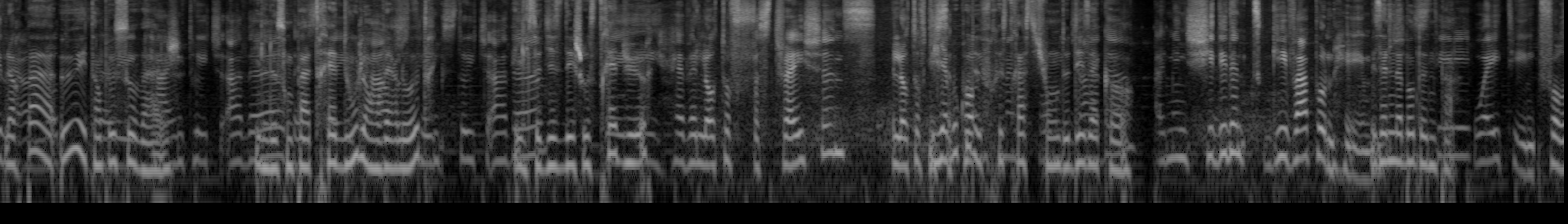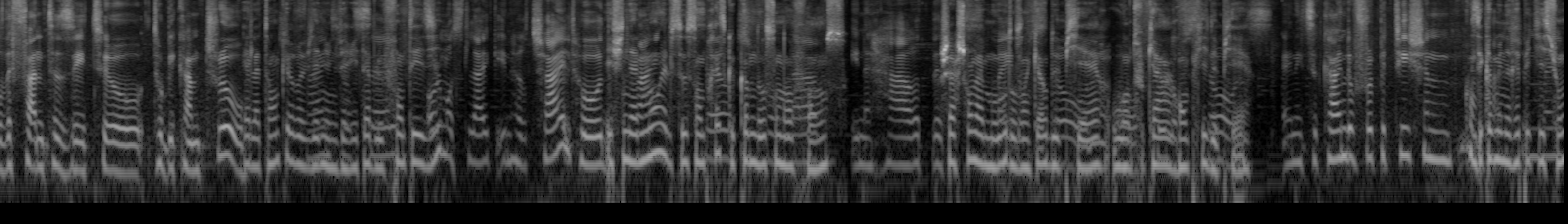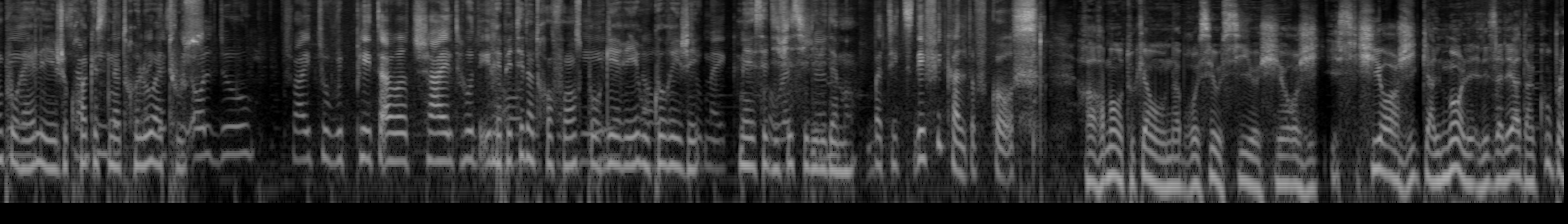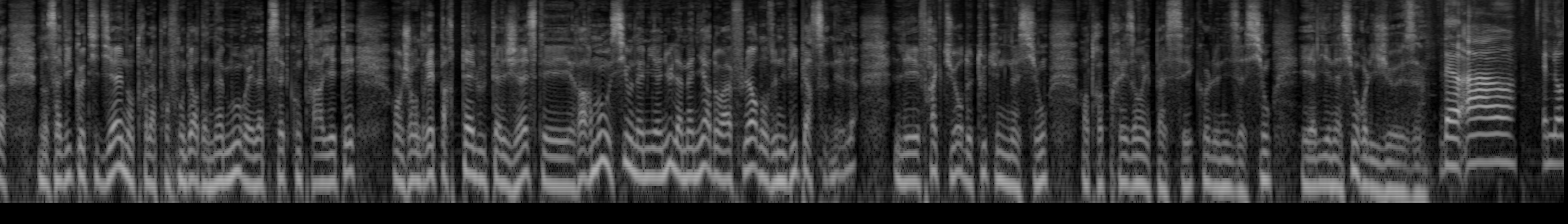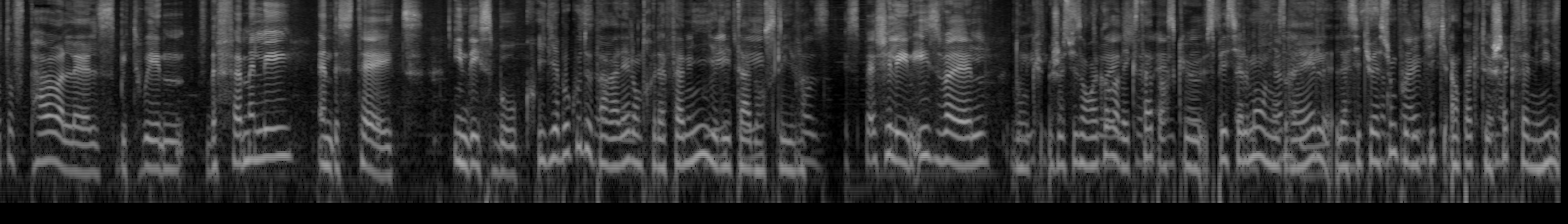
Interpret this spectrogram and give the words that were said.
Leur pas à eux est un peu sauvage. Ils ne sont pas très doux l'un envers l'autre. Ils se disent des choses très dures. Il y a beaucoup de frustration, de désaccords. Mais elle n'abandonne pas. Elle attend que revienne une véritable fantaisie. Et finalement, elle se sent presque comme dans son enfance, cherchant l'amour dans un cœur de pierre, ou en tout cas rempli de pierre. C'est comme une répétition pour elle, et je crois que c'est notre lot à tous. Répéter notre enfance pour guérir ou corriger, mais c'est difficile évidemment. Rarement, en tout cas, on a brossé aussi euh, chirurgicalement les, aléas d'un couple dans sa vie quotidienne, entre la profondeur d'un amour et l'abcès de contrariété engendré par tel ou tel geste. Et rarement aussi, on a mis à nu la manière dont affleurent dans une vie personnelle les fractures de toute une nation entre présent et passé, colonisation et aliénation religieuse. There are a lot of parallels between the family and the state. Il y a beaucoup de parallèles entre la famille et l'État dans ce livre. Donc je suis en raccord avec ça parce que, spécialement en Israël, la situation politique impacte chaque famille.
